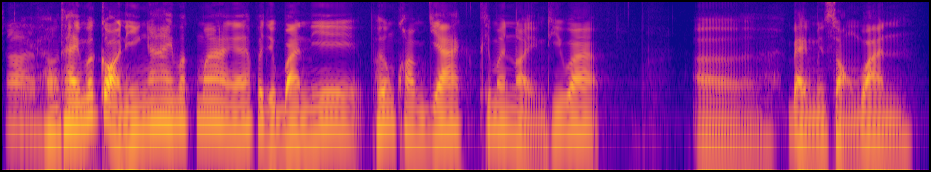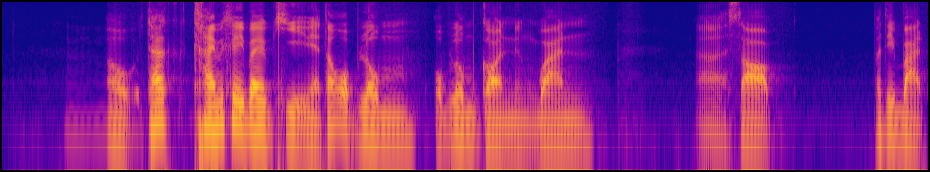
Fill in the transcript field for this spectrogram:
ใช่ของไทยเมื่อก่อนนี้ง่ายมากๆนะปัจจุบันนี้เพิ่มความยากขึ้นมาหน่อยอย่างที่ว่าเอ่อแบ่งเป็นสองวันเอาถ้าใครไม่เคยใบขับขี่เนี่ยต้องอบรมอบรมก่อนหนึ่งวันอาสอบปฏิบัติ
